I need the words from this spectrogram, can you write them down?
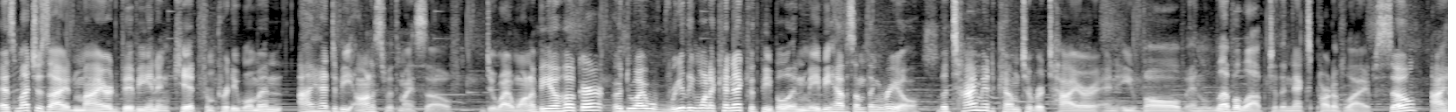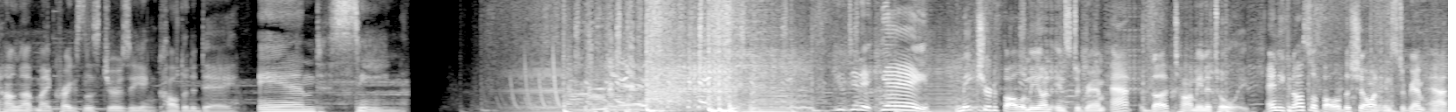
As much as I admired Vivian and Kit from Pretty Woman, I had to be honest with myself. Do I want to be a hooker, or do I really want to connect with people and maybe have something real? The time had come to retire and evolve and level up to the next part of life, so I hung up my Craigslist jersey and called it a day. And scene. You did it! Yay! Make sure to follow me on Instagram at the Tommy Natoli. And you can also follow the show on Instagram at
